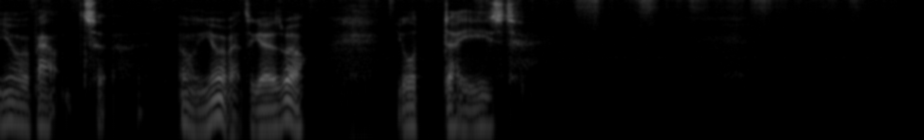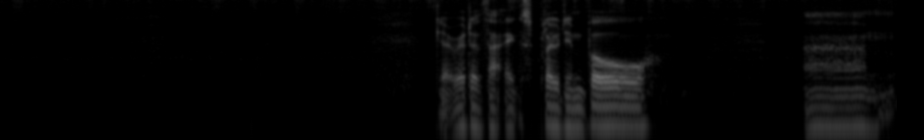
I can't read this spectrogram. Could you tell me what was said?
You're about to. Oh, you're about to go as well. You're dazed. Get rid of that exploding ball. Um,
